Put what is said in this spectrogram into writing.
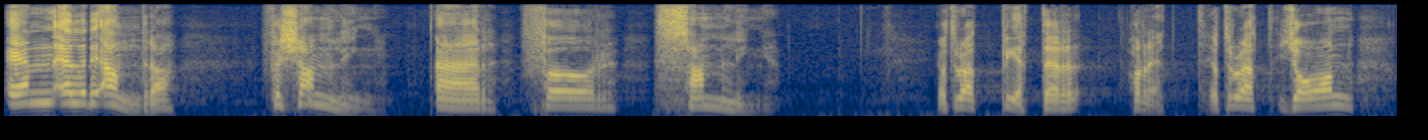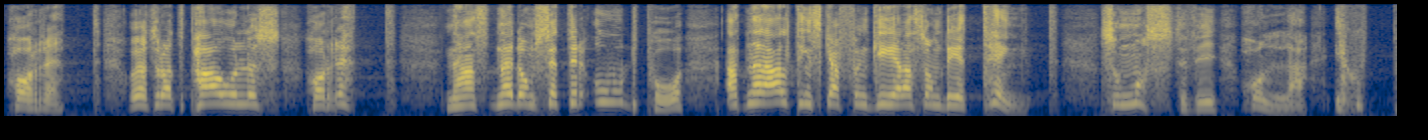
en eller det andra. Församling är för samling. Jag tror att Peter har rätt. Jag tror att Jan har rätt. Och jag tror att Paulus har rätt. När, han, när de sätter ord på att när allting ska fungera som det är tänkt så måste vi hålla ihop.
